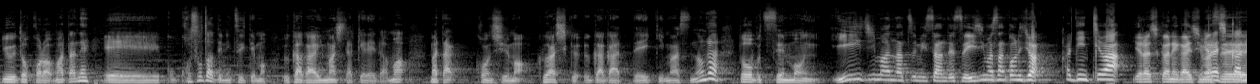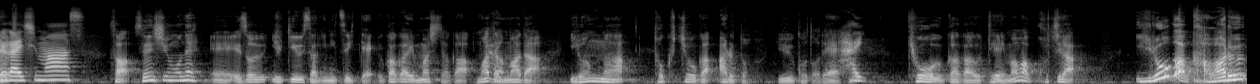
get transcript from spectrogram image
いうところまたね、えー、子育てについても伺いましたけれどもまた今週も詳しく伺っていきますのが動物専門員飯島夏美さんです。飯島さんこんにちは。こんにちは。よろしくお願いします。よろしくお願いします。さあ先週もね、えー、エゾユキウサギについて伺いましたがまだまだいろんな特徴があるということで、はい、今日伺うテーマはこちら。色が変わる？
